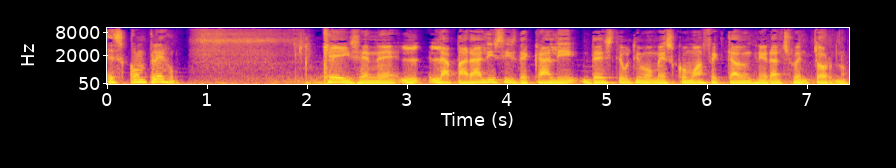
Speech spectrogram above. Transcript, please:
es complejo. ¿Qué dicen? Eh, la parálisis de Cali de este último mes, ¿cómo ha afectado en general su entorno,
